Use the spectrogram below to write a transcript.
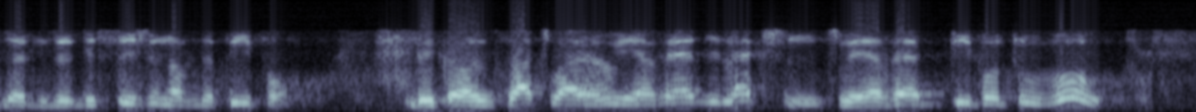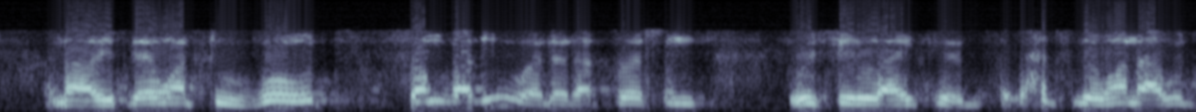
the, the decision of the people. Because that's why we have had elections. We have had people to vote. Now, if they want to vote somebody, whether that person we feel like that's the one I would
